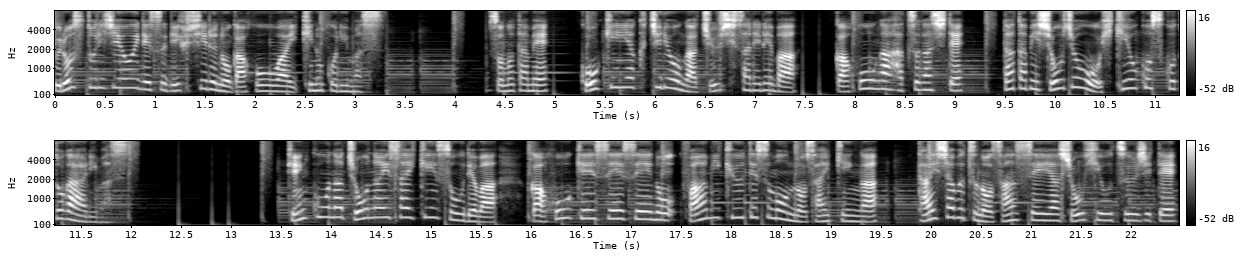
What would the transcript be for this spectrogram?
クロストリジオイデスディフシルの画法は生き残りますそのため抗菌薬治療が中止されれば画法が発芽して再び症状を引き起こすことがあります健康な腸内細菌層では、画法形成性のファーミキューテスモンの細菌が代謝物の産生や消費を通じて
